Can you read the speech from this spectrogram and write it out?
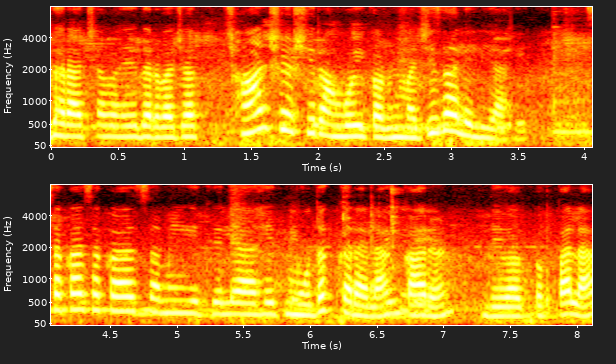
घराच्या बाहेर दरवाजात छानशी अशी रांगोळी काढून माझी झालेली आहे. सकाळ सकाळच आम्ही घेतलेले आहेत मोदक करायला कारण देवा बाप्पाला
